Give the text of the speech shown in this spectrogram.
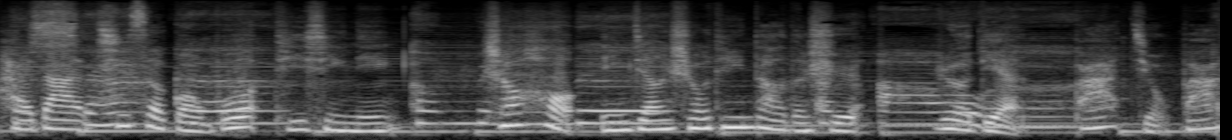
海大七色广播提醒您，稍后您将收听到的是热点八九八。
